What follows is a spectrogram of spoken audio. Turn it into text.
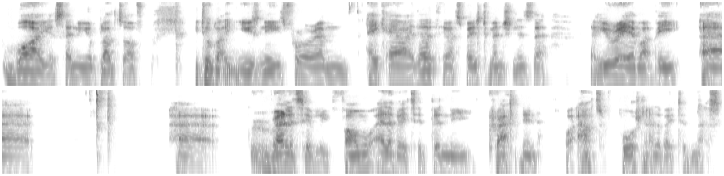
why you're sending your bloods off, you talk about using these for um, AKI. The other thing I suppose to mention is that, that urea might be uh, uh, relatively far more elevated than the creatinine or out of proportion elevated, and that's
